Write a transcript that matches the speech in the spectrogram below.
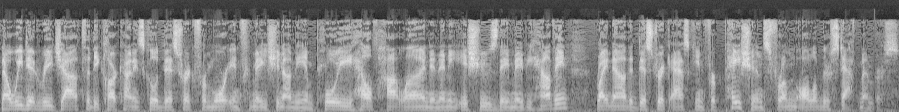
Now, we did reach out to the Clark County School District for more information on the employee health hotline and any issues they may be having. Right now, the district asking for patience from all of their staff members.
